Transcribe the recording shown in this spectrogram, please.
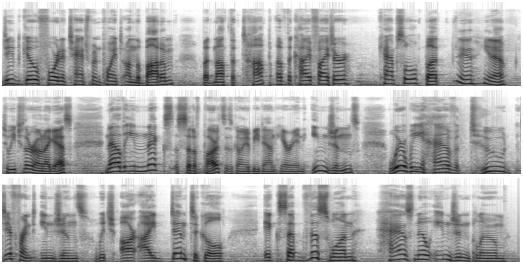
did go for an attachment point on the bottom, but not the top of the K.I.E fighter capsule, but, eh, you know, to each their own, I guess. Now, the next set of parts is going to be down here in engines, where we have two different engines which are identical, except this one has no engine plume,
